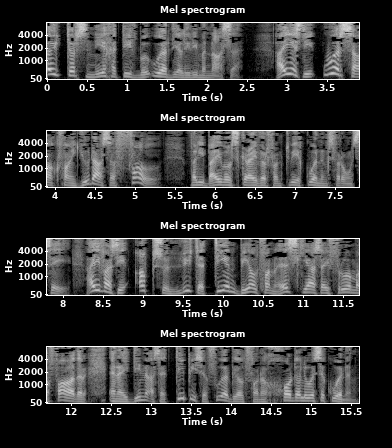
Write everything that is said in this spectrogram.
uiters negatief beoordeel hierdie Manasse. Hy is die oorsaak van Juda se val, wil die Bybelskrywer van 2 Konings vir ons sê. Hy was die absolute teenbeeld van Hiskia sy vrome vader en hy dien as 'n tipiese voorbeeld van 'n goddelose koning.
